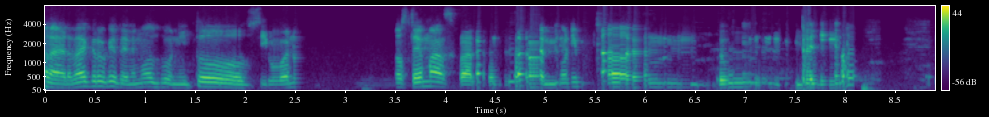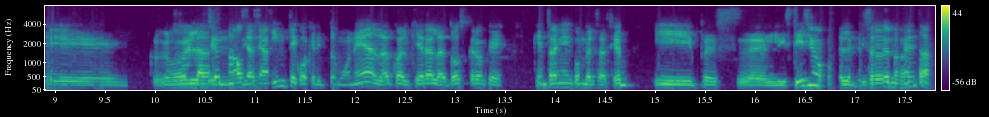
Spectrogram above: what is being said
La verdad creo que tenemos bonitos y buenos temas para completar un invitado de un, eh, relacionados, ya sea fintech o criptomonedas, cualquiera de las dos creo que, que entran en conversación. Y pues eh, listísimo, el episodio 90.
